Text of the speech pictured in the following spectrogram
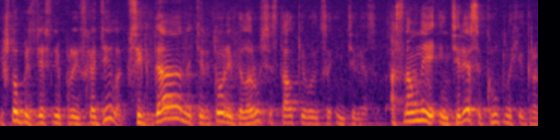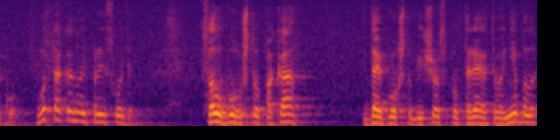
И что бы здесь ни происходило, всегда на территории Беларуси сталкиваются интересы. Основные интересы крупных игроков. Вот так оно и происходит. Слава Богу, что пока и дай Бог, чтобы, еще раз повторяю, этого не было,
